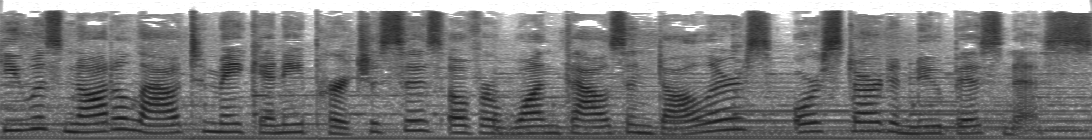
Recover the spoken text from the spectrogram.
He was not allowed to make any purchases over $1,000 or start a new business.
